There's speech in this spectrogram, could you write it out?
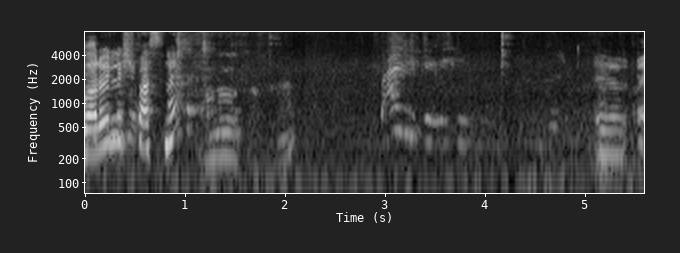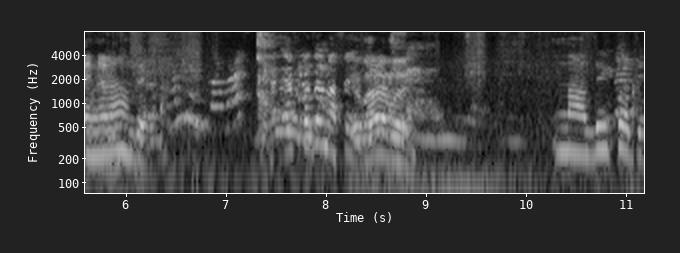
বড় ইলিশ পাস না এনে রাখুন দেবে এ বাড়ায় বই না, দুই খাবে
